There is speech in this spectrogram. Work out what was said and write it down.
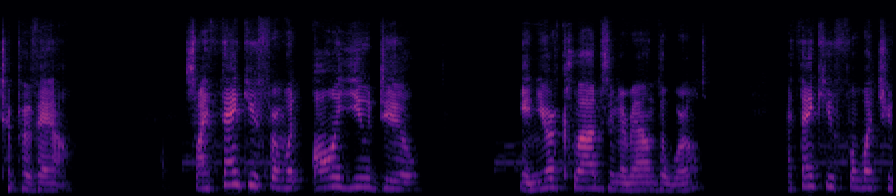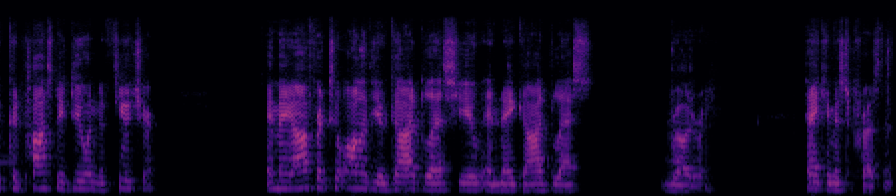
to prevail. So I thank you for what all you do in your clubs and around the world. I thank you for what you could possibly do in the future. And may I offer to all of you, God bless you and may God bless Rotary. Thank you, Mr. President.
